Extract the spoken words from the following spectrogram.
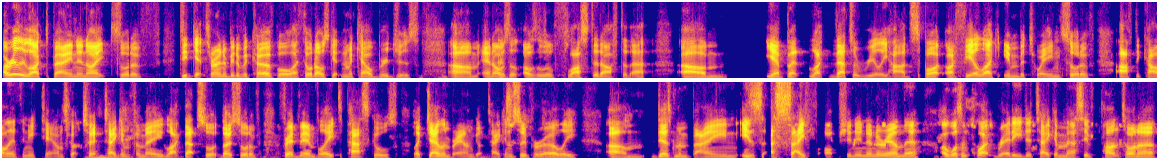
I really liked Bane, and I sort of did get thrown a bit of a curveball. I thought I was getting Mikal Bridges, um, and I was I was a little flustered after that. Um, yeah, but like that's a really hard spot. I feel like in between, sort of after Karl-Anthony Towns got t- taken for me, like that sort, those sort of Fred VanVleet's, Pascals, like Jaylen Brown got taken super early. Um, Desmond Bane is a safe option in and around there. I wasn't quite ready to take a massive punt on a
